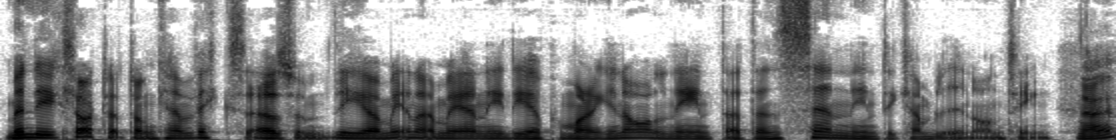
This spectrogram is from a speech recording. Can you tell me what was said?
Men det är klart att de kan växa. Alltså det jag menar med en idé på marginalen är inte att den sen inte kan bli någonting. Nej.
